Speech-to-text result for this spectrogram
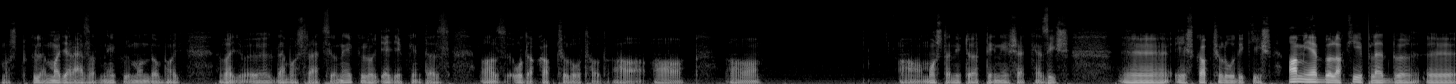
most külön magyarázat nélkül mondom, hogy, vagy demonstráció nélkül, hogy egyébként az, az oda kapcsolódhat a, a, a, a mostani történésekhez is, ö, és kapcsolódik is. Ami ebből a képletből ö,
